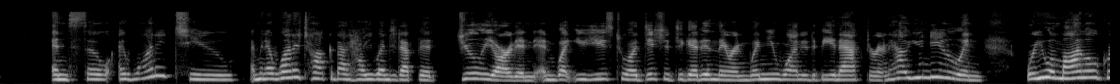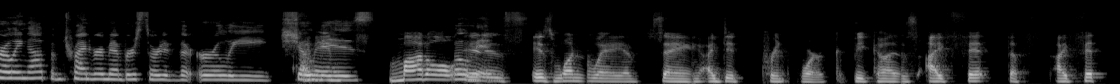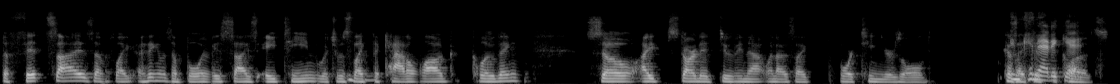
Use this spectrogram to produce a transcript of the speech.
and so i wanted to i mean i want to talk about how you ended up at juilliard and and what you used to audition to get in there and when you wanted to be an actor and how you knew and were you a model growing up i'm trying to remember sort of the early I mean, showbiz model moment. is is one way of saying I did print work because I fit the I fit the fit size of like I think it was a boy's size 18, which was like Mhm. the catalog clothing. So I started doing that when I was like 14 years old because In I Connecticut.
